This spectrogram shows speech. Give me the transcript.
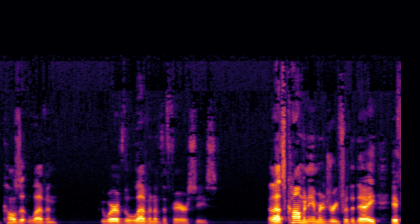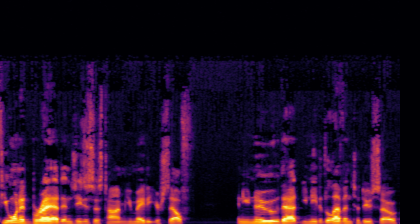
He calls it leaven. Beware of the leaven of the Pharisees. Now, that's common imagery for the day. If you wanted bread in Jesus' time, you made it yourself, and you knew that you needed leaven to do so.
